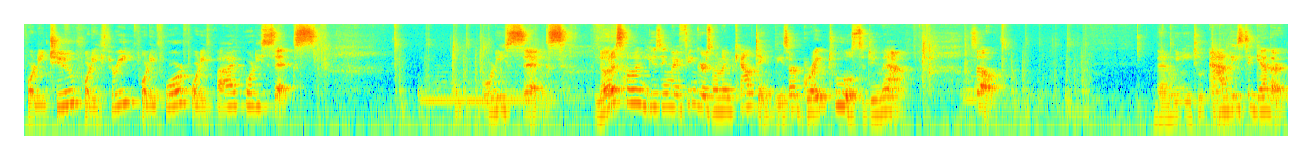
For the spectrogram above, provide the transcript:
42, 43, 44, 45, 46. 46. Notice how I'm using my fingers when I'm counting. These are great tools to do math. So, then we need to add these together.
